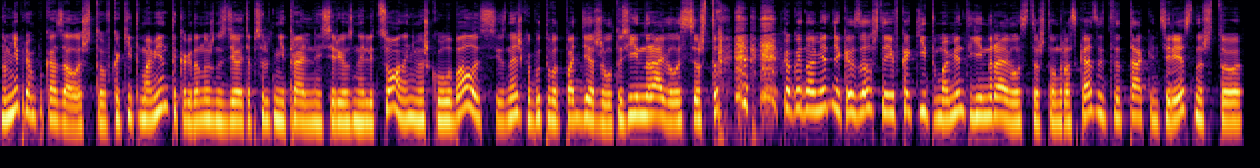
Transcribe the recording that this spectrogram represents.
но мне прям показалось, что в какие-то моменты, когда нужно сделать абсолютно нейтральное, серьезное лицо, она немножко улыбалась и, знаешь, как будто вот поддерживала. То есть ей нравилось все, что... в какой-то момент мне казалось, что ей в какие-то моменты ей нравилось то, что он рассказывает. Это так интересно, что,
